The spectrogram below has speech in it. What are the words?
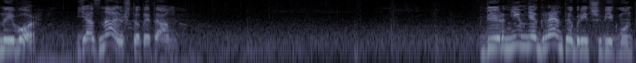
Бесчестный вор! Я знаю, что ты там. Верни мне Грэнтебридж, Вигмунд.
